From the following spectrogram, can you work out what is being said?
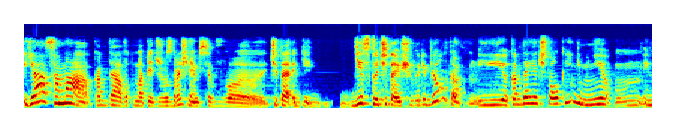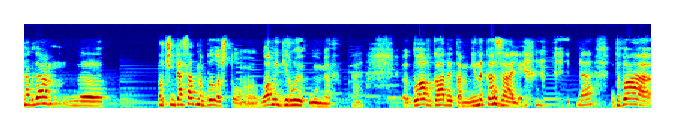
я сама, когда, вот мы опять же возвращаемся в чита... детство читающего ребенка, и когда я читала книги, мне иногда э, очень досадно было, что главный герой умер, да? главгады там не наказали, да? два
